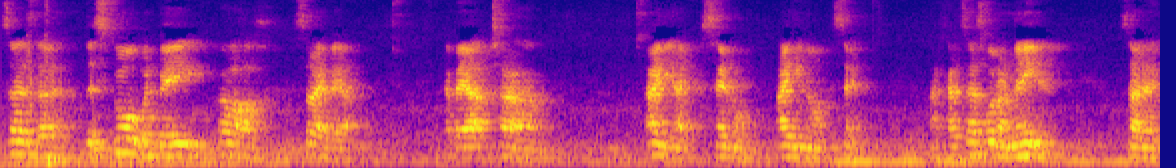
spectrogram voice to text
So the, the score would be, oh, say about about um, 88% or 89%. Okay, so that's what I needed. So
